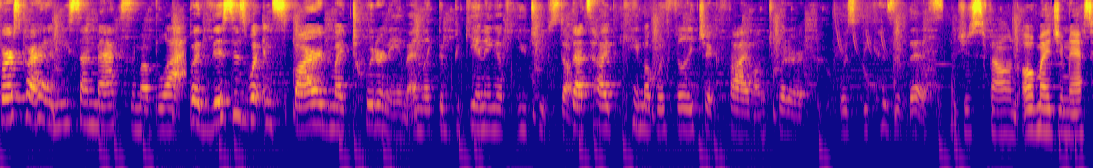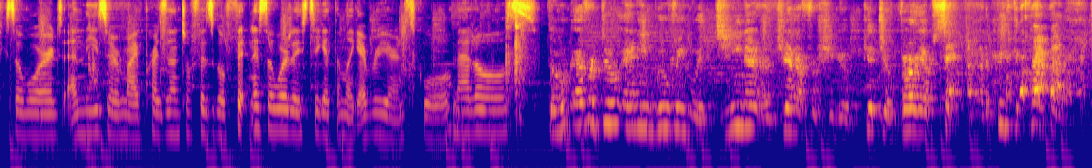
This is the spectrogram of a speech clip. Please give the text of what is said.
first car had a Nissan Maxima black. But this is what inspired my Twitter name and like the beginning of YouTube stuff. That's how I came up with Philly Chick 5 on Twitter was because of this. I just found all my gymnastics awards and these are my presidential physical fitness awards. I used to get them like every year in school. Medals. Don't ever do any moving with Jeana or Jennifer. She'll get you very upset. I'm gonna beat the crap out of her.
